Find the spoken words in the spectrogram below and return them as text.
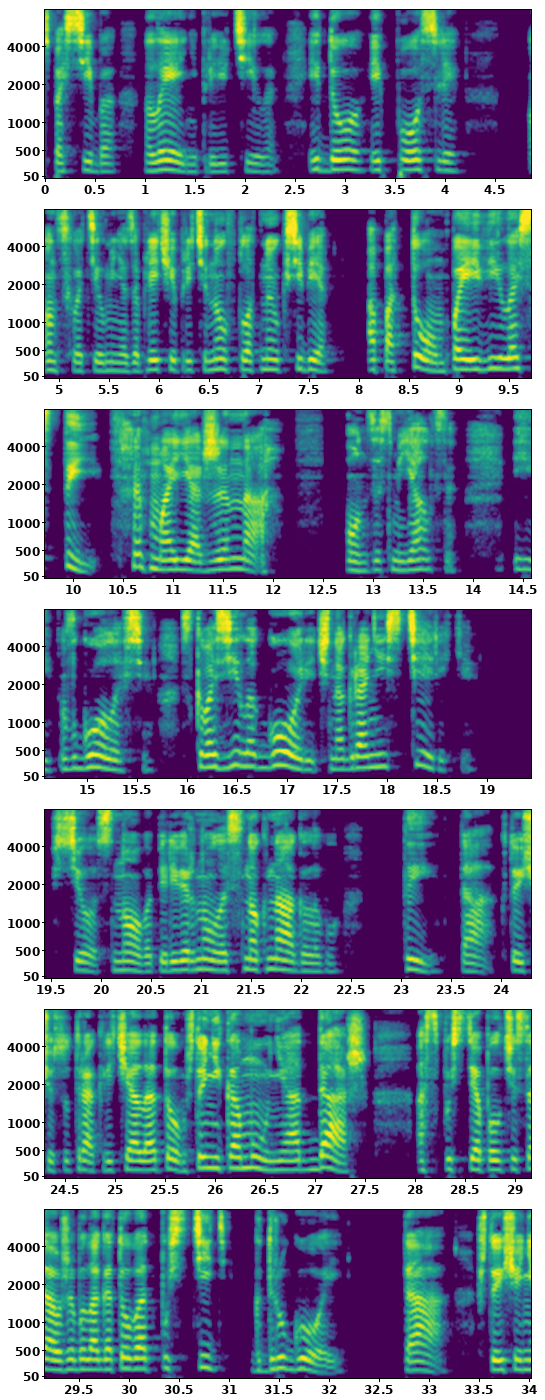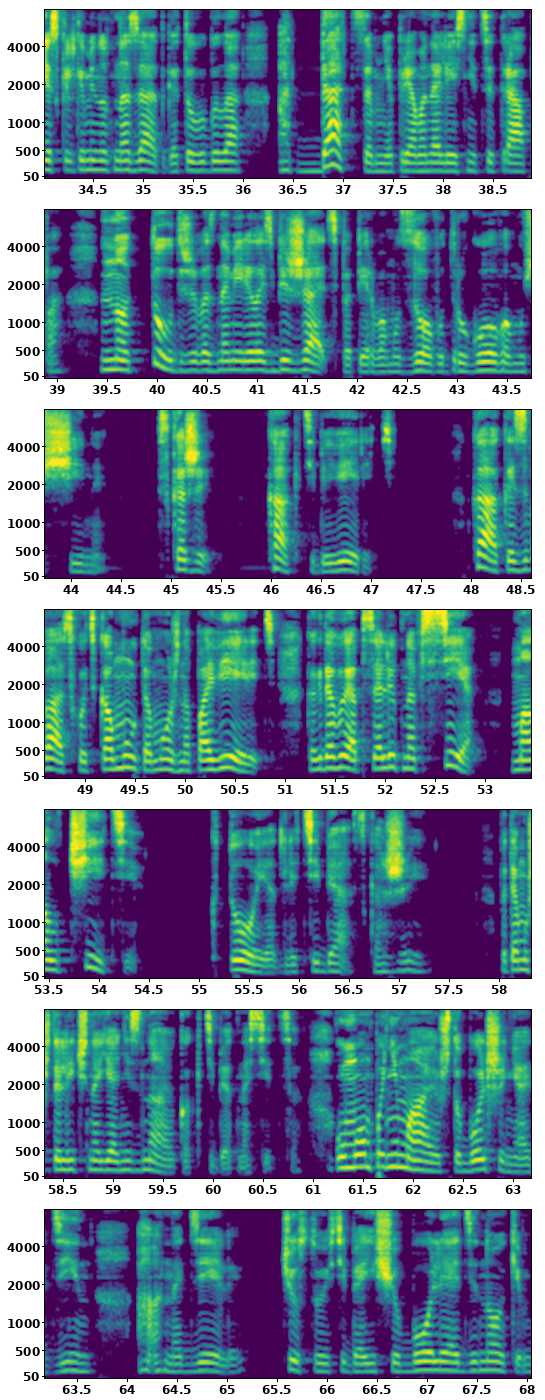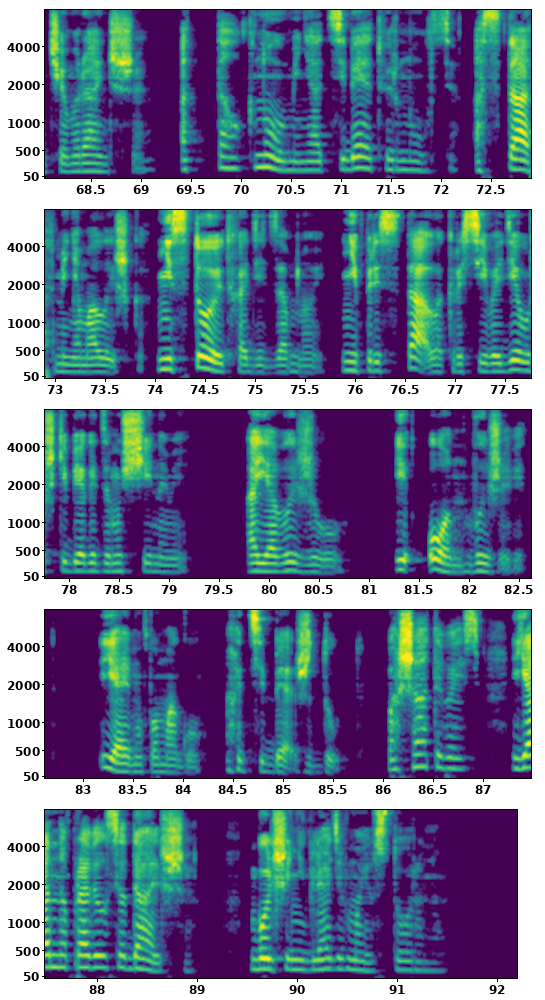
Спасибо, Лэй не приютила. И до, и после. Он схватил меня за плечи и притянул вплотную к себе. А потом появилась ты, моя жена. Он засмеялся, и в голосе сквозила горечь на грани истерики. Все снова перевернулось с ног на голову. Ты та, кто еще с утра кричала о том, что никому не отдашь, а спустя полчаса уже была готова отпустить к другой. Та, что еще несколько минут назад готова была отдаться мне прямо на лестнице трапа, но тут же вознамерилась бежать по первому зову другого мужчины. Скажи, как тебе верить? Как из вас хоть кому-то можно поверить, когда вы абсолютно все молчите? Кто я для тебя, скажи? Потому что лично я не знаю, как к тебе относиться. Умом понимаю, что больше не один, а на деле чувствую себя еще более одиноким, чем раньше. Оттолкнул меня от себя и отвернулся. Оставь меня, малышка. Не стоит ходить за мной. Не пристало красивой девушке бегать за мужчинами. А я выживу. И он выживет. Я ему помогу. А тебя ждут. Пошатываясь, Ян направился дальше, больше не глядя в мою сторону.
